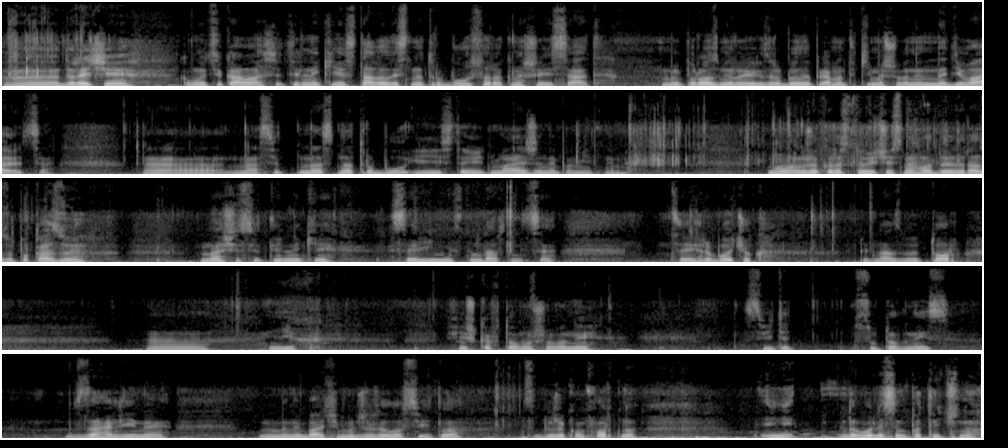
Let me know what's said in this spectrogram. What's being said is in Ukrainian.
Е, До речі, кому цікаво, світильники ставились на трубу 40 на 60. Ми по розміру їх зробили прямо такими, що вони надіваються на, світ, на, на трубу і стають майже непомітними. Ну, вже користуючись нагодою, зразу показую наші світильники серійні стандартні. Це цей грибочок під назвою Тор. Е, їх фішка в тому, що вони світять суто вниз. Взагалі не, ми не бачимо джерело світла. Це дуже комфортно і доволі симпатично.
